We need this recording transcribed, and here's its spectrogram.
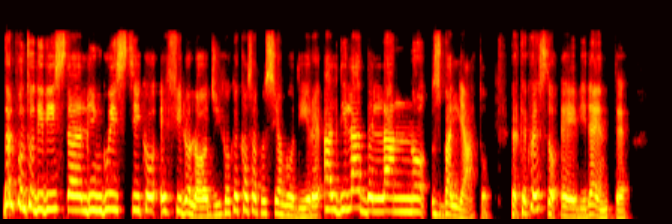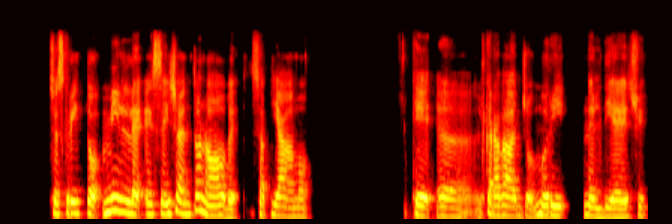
dal punto di vista linguistico e filologico, che cosa possiamo dire? Al di là dell'anno sbagliato, perché questo è evidente. C'è scritto 1609, sappiamo che eh, il Caravaggio morì nel 10.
